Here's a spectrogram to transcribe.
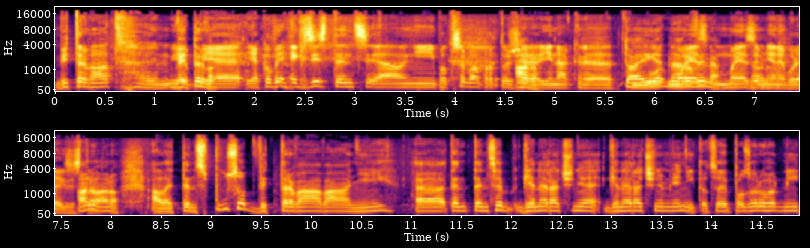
Vytrvat je, Vytrvat. je jakoby existenciální potřeba, protože ano, jinak eh, to je jedna moje, rovina. moje země ano, nebude existovat. Ano, ano, ale ten způsob vytrvávání eh, ten, ten se generačně, generačně mění. To, co je pozoruhodný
